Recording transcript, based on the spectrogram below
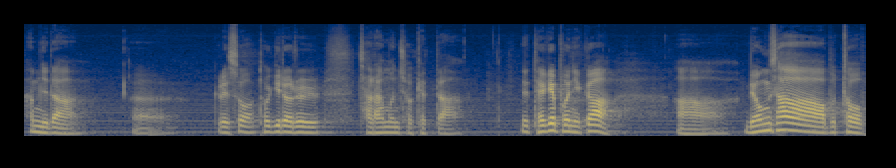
합니다. 어, 그래서 독일어를 잘하면 좋겠다. 근데 대개 보니까 아, 명사부터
